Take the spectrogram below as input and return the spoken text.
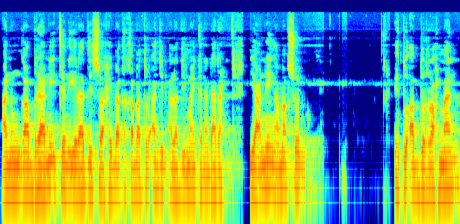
anu ngabrani keun iladi sahiba ka kabatur anjin alladzi mai kana darah. Yakni ngamaksud itu Abdurrahman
